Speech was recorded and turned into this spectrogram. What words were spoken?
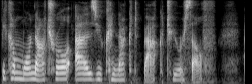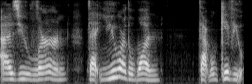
become more natural as you connect back to yourself as you learn that you are the one that will give you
